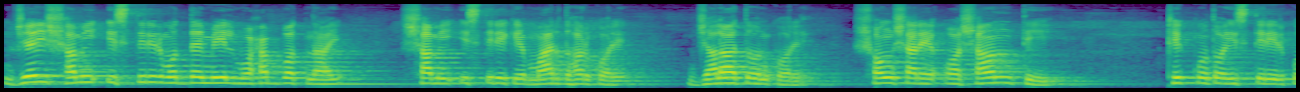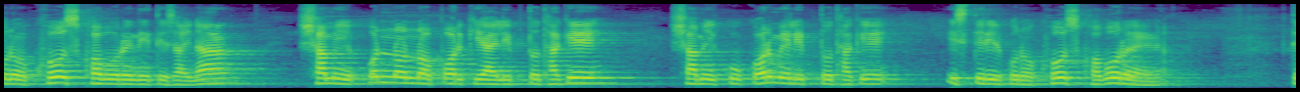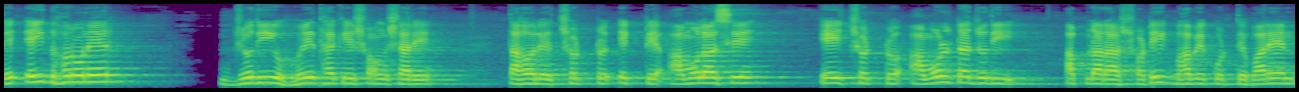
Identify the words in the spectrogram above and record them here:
যেই স্বামী স্ত্রীর মধ্যে মিল মোহাব্বত নাই, স্বামী স্ত্রীকে মারধর করে, জ্বালাতন করে, সংসারে অশান্তি, ঠিকমতো স্ত্রীর কোনো খোঁজ খবর নিতে চায় না। স্বামী অন্য অন্য পরকীয়ায় লিপ্ত থাকে, স্বামী কুকর্মে লিপ্ত থাকে, স্ত্রীর কোনো খোঁজ খবর নেয় না। তো এই ধরনের যদি হয়ে থাকে সংসারে, তাহলে ছোট্ট একটি আমল আছে। এই ছোট্ট আমলটা যদি আপনারা সঠিকভাবে করতে পারেন,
